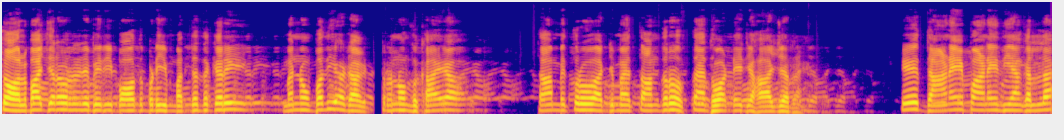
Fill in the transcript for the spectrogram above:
ਧੌਲਬਾਜਰ ਉਹਨਾਂ ਨੇ ਮੇਰੀ ਬਹੁਤ ਬੜੀ ਮਦਦ ਕਰੀ। ਮੈਨੂੰ ਵਧੀਆ ਡਾਕਟਰ ਨੂੰ ਦਿਖਾਇਆ। ਤਾਂ ਮਿੱਤਰੋ, ਅੱਜ ਮੈਂ ਤੰਦਰੁਸਤ ਹਾਂ, ਤੁਹਾਡੇ 'ਚ ਹਾਜ਼ਰ ਹਾਂ। ਇਹ ਦਾਣੇ ਪਾਣੇ ਦੀਆਂ ਗੱਲਾਂ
